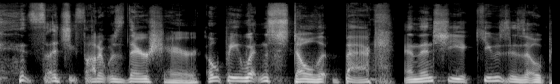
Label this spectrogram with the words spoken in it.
and said she thought it was their share. OP went and stole it back. And then she accuses OP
